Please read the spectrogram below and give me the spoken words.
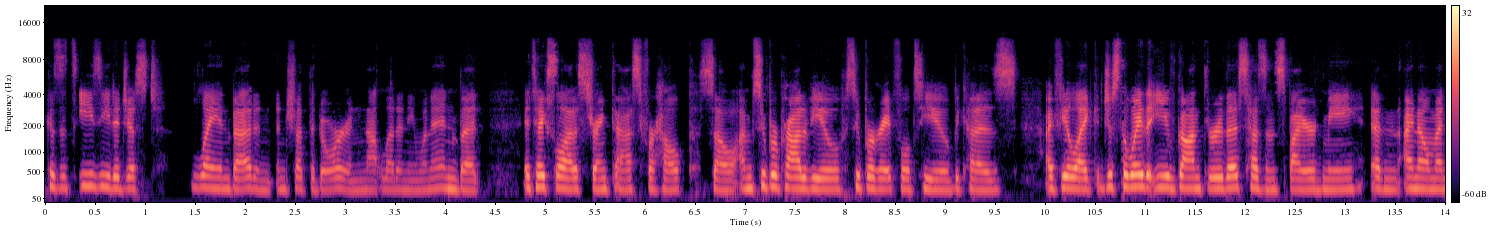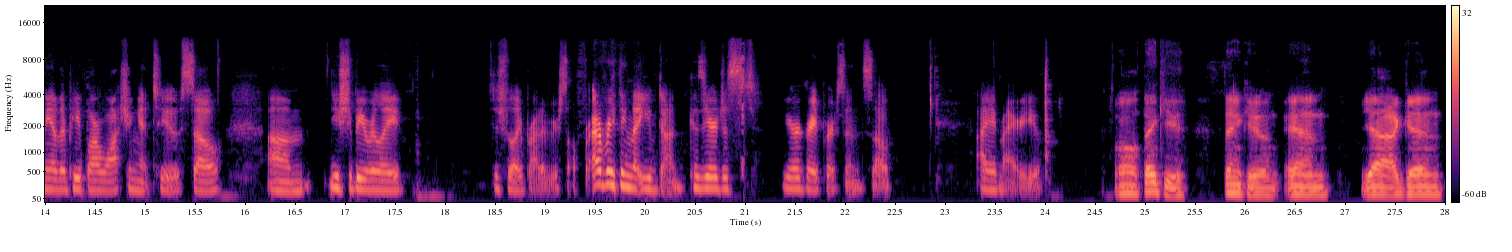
because it's easy to just lay in bed and, and shut the door and not let anyone in but it takes a lot of strength to ask for help. So I'm super proud of you, super grateful to you because I feel like just the way that you've gone through this has inspired me. And I know many other people are watching it too. So um, you should be really, just really proud of yourself for everything that you've done because you're just, you're a great person. So I admire you. Well, thank you. Thank you. And yeah, again,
